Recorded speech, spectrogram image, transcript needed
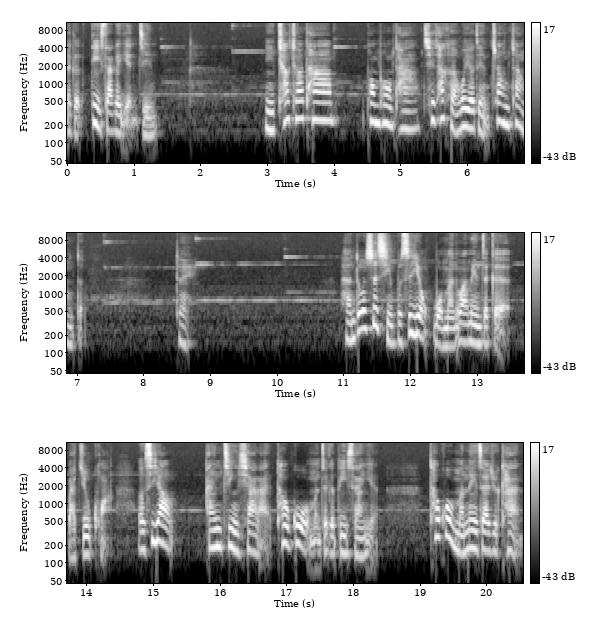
那个第三个眼睛。你敲敲它，碰碰它，其实它可能会有点胀胀的。对，很多事情不是用我们外面这个把揪垮，而是要安静下来，透过我们这个第三眼，透过我们内在去看。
